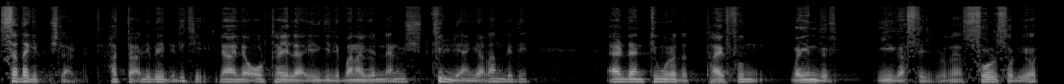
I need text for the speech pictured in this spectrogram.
SAD'a gitmişler dedi. Hatta Ali Bey dedi ki Lale Ortay'la ilgili bana göndermiş. Külliyen yalan dedi. Erden Timur'a da Tayfun Bayındır iyi gazeteci burada soru soruyor.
